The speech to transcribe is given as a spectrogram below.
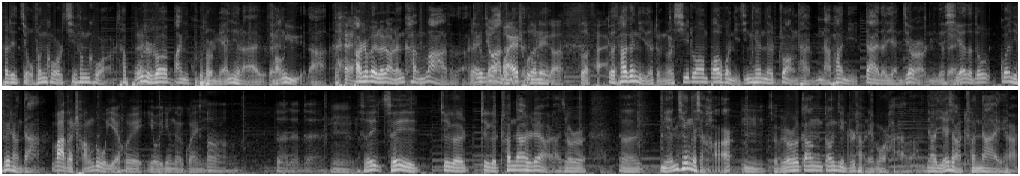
它这九分裤、七分裤，它不是说把你裤腿免起来防雨的，对它是为了让人看袜子的。这个袜子里踝处的这个色彩，对它跟你的整个西装，包括你今天的状态，哪怕你戴的眼镜儿、你的鞋子都关系非常大。袜子长度也会有一定的关系。嗯，对对对，嗯所以，所以这个这个穿搭是这样的，就是呃，年轻的小孩儿，嗯。就比如说刚刚进职场这波孩子，要也想穿搭一下，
